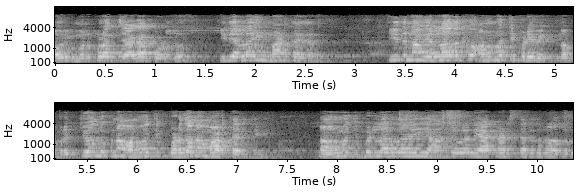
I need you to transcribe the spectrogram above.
ಅವ್ರಿಗೆ ಮನ್ಕೊಳಕ್ಕೆ ಜಾಗ ಕೊಡೋದು, ಇದೆಲ್ಲ ಹಿಂಗೆ ಮಾಡ್ತಾ ಇದ್ದಾರೆ. ಇದು ನಾವು ಎಲ್ಲದಕ್ಕೂ ಅನುಮತಿ ಪಡಿಬೇಕು. ನಾವು ಪ್ರತಿಯೊಂದಕ್ಕೂ ನಾವು ಅನುಮತಿ ಪಡೆದ ನಾವು ಮಾಡ್ತಾ ಇರ್ತೀವಿ. ನಾವು ಅನುಮತಿ ಪಡಲಾರ್ದ ಈ ಹಾಸ್ಟೆಲ್ಗಳನ್ನು ಯಾಕೆ ನಡೆಸ್ತಾ ಇರೋದು ಅದ್ರ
